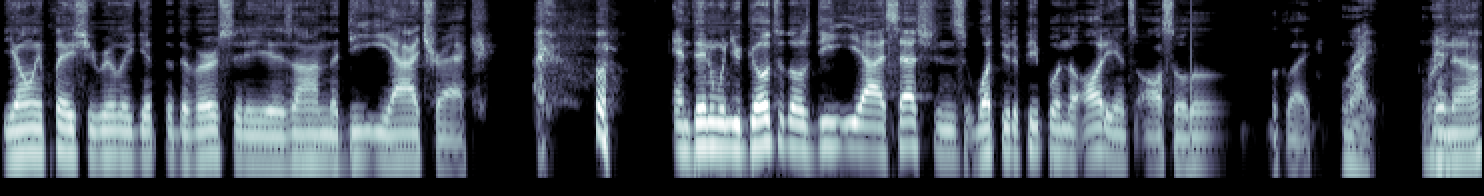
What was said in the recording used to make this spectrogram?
the only place you really get the diversity is on the DEI track. and then when you go to those DEI sessions, what do the people in the audience also look, look like? Right. Right. You know,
